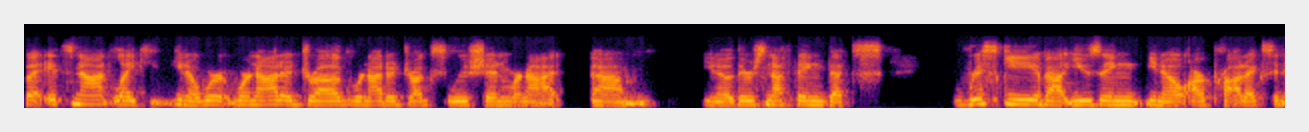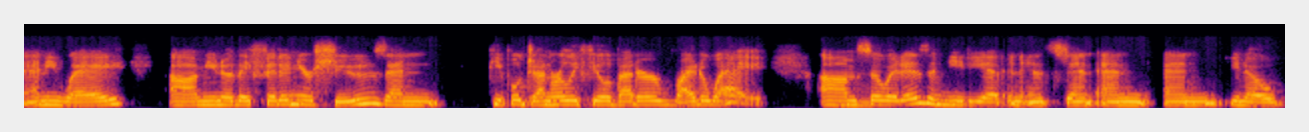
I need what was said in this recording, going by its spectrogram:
but it's not like you know we're we're not a drug we're not a drug solution we're not um, you know there's nothing that's risky about using you know our products in any way. Um, you know they fit in your shoes and people generally feel better right away. Um, mm-hmm. So it is immediate and instant, and and you know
